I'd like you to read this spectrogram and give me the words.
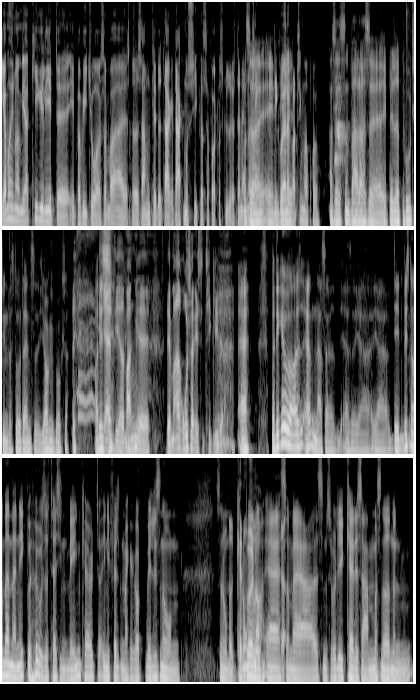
Jeg må indrømme, jeg kiggede lige et, øh, et par videoer, som var sådan noget sammenklippet dak dak musik og så folk, der skyder efter hinanden. Og Og så så tænkte, en det kunne jeg da godt tænke mig at prøve. og så sådan var der også øh, et billede af Putin, der stod og dansede i joggingbukser. Og det, Ja, de havde mange, øh, det er meget russeræstetik lige der. Ja, men det kan jo også, ja, men altså, altså jeg, jeg, det er vist noget med, at man ikke behøver at tage sin main character ind i felten. Man kan godt vælge sådan nogle, sådan nogle bønder, ja, ja. Som, er, som selvfølgelig ikke kan det samme og sådan noget, men,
